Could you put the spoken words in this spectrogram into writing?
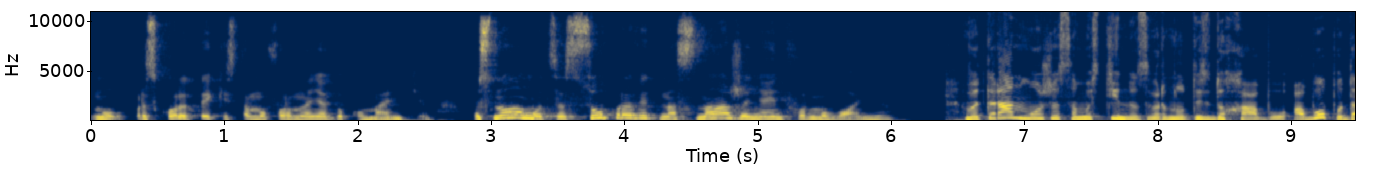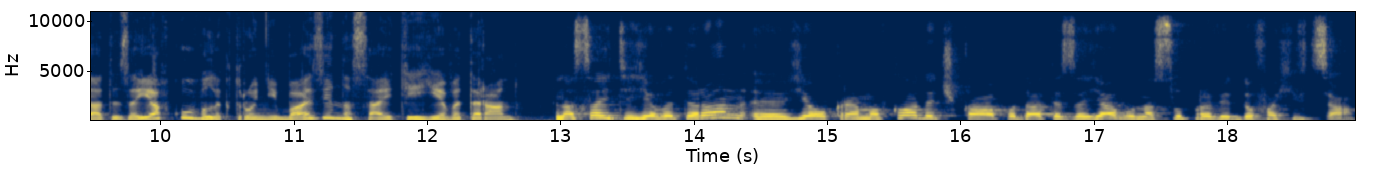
ну, прискорити якісь там оформлення документів. В основному це супровід, наснаження, інформування. Ветеран може самостійно звернутись до хабу або подати заявку в електронній базі на сайті Є ветеран. На сайті є ветеран, е, є окрема вкладочка подати заяву на супровід до фахівця.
